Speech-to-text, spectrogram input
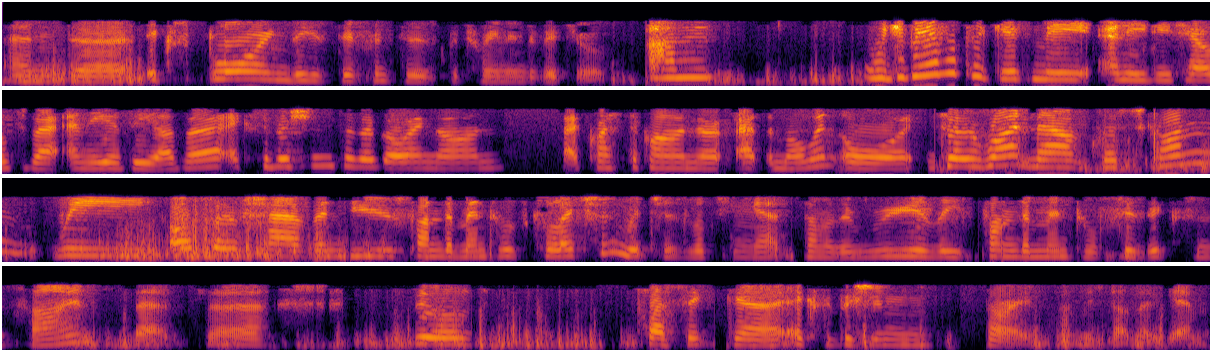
and uh, exploring these differences between individuals. Um, would you be able to give me any details about any of the other exhibitions that are going on at Questacon at the moment, or so right now at Questacon we also have a new fundamentals collection, which is looking at some of the really fundamental physics and science that uh, build classic uh, exhibition. Sorry, let me start that again.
